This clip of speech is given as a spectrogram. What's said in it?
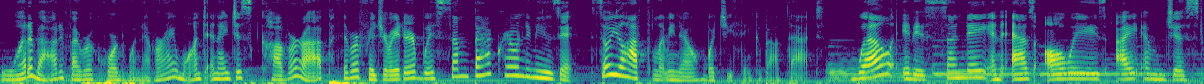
what about if I record whenever I want and I just cover up the refrigerator with some background music? So you'll have to let me know what you think about that. Well, it is Sunday, and as always, I am just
